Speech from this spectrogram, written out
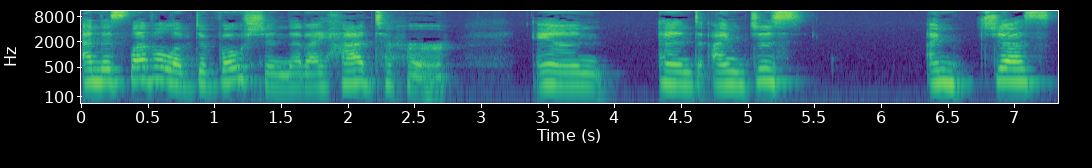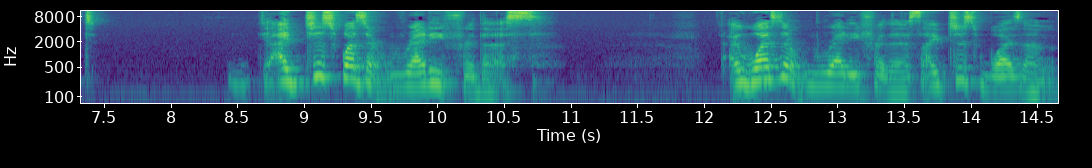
and this level of devotion that I had to her and and I'm just I'm just I just wasn't ready for this. I wasn't ready for this. I just wasn't.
